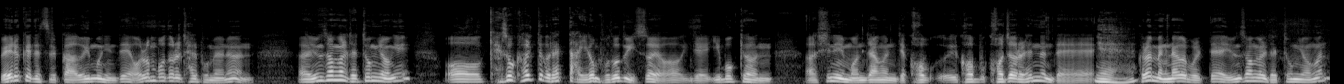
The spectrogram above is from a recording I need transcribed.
왜 이렇게 됐을까 의문인데 언론 보도를 잘 보면은 어, 윤석열 대통령이 어 계속 설득을 했다 이런 보도도 있어요. 이제 이복현 어, 신임 원장은 이제 거, 거, 거절을 했는데 예. 그런 맥락을 볼 때 윤석열 대통령은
